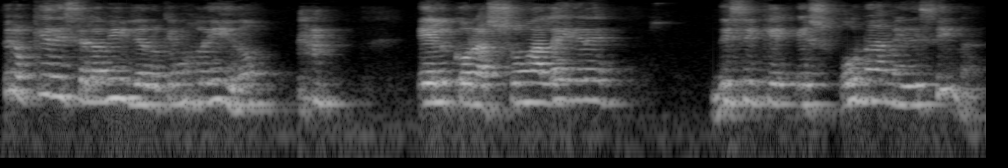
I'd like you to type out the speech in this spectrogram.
Pero ¿qué dice la Biblia, lo que hemos leído? El corazón alegre dice que es una medicina.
